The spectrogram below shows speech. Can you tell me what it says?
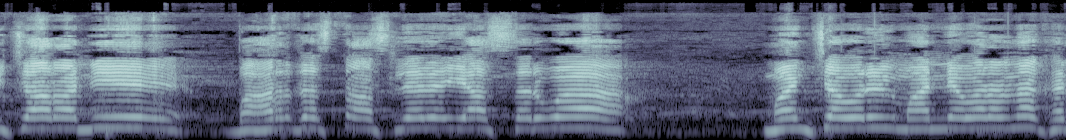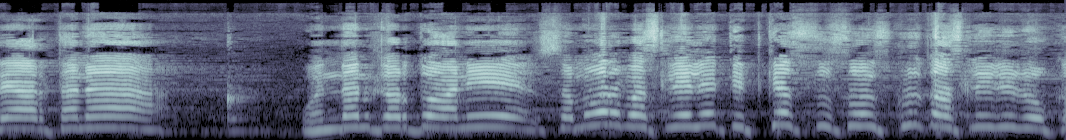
विचारांनी भारदस्त असलेल्या या सर्व मंचावरील मान्यवरांना खऱ्या अर्थानं वंदन करतो आणि समोर बसलेले तितकेच सुसंस्कृत असलेली लोक.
